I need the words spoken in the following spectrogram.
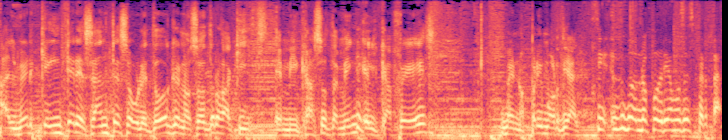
Al ver qué interesante, sobre todo que nosotros aquí, en mi caso también, el café es bueno, primordial. Sí, no, no podríamos despertar.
